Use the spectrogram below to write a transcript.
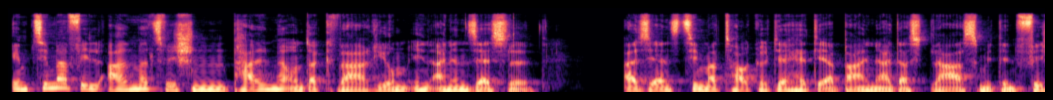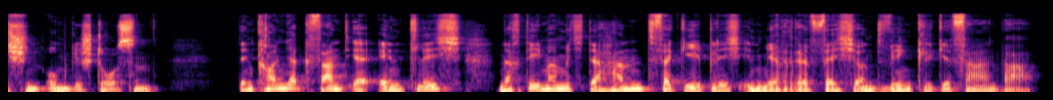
Im Zimmer fiel Alma zwischen Palme und Aquarium in einen Sessel. Als er ins Zimmer torkelte, hätte er beinahe das Glas mit den Fischen umgestoßen. Den Cognac fand er endlich, nachdem er mit der Hand vergeblich in mehrere Fächer und Winkel gefahren war.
